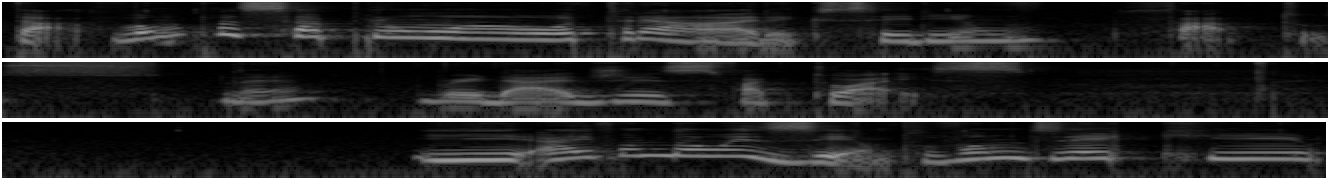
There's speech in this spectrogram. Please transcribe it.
Tá, vamos passar para uma outra área que seriam fatos, né? Verdades factuais. E aí vamos dar um exemplo. Vamos dizer que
